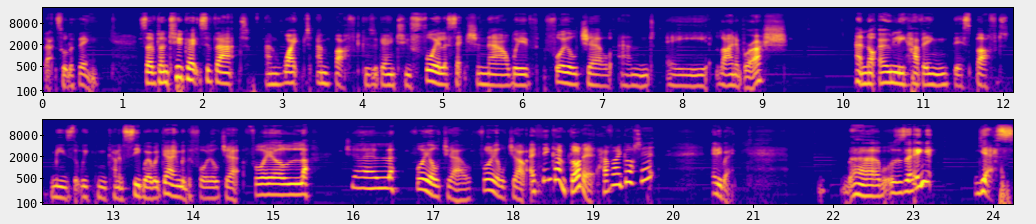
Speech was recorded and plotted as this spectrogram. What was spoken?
that sort of thing. So I've done two coats of that and wiped and buffed because we're going to foil a section now with foil gel and a liner brush. And not only having this buffed means that we can kind of see where we're going with the foil gel, foil gel, foil gel, foil gel. I think I've got it. Have I got it? Anyway, uh, what was I saying? Yes,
